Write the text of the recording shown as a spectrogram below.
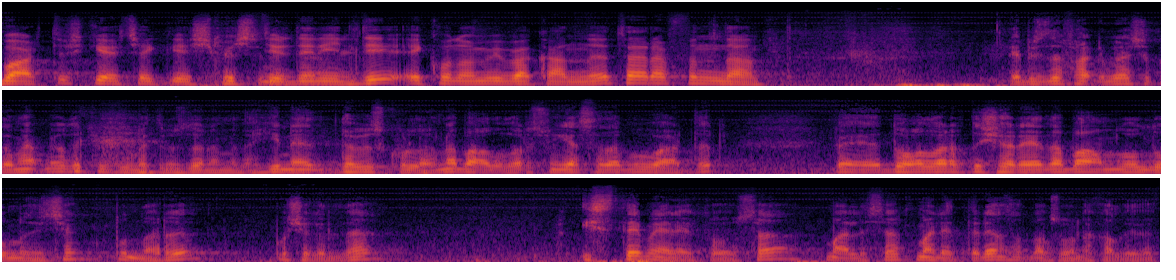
bu artış gerçekleşmiştir Kesinlikle. denildi Ekonomi Bakanlığı tarafından. E biz de farklı bir açıklama yapmıyorduk hükümetimiz döneminde. Yine döviz kurlarına bağlı olarak. Çünkü yasada bu vardır. Ve doğal olarak dışarıya da bağımlı olduğumuz için bunları bu şekilde istemeyerek de olsa maalesef maliyetleri yansıtmak zorunda kalıyorduk.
